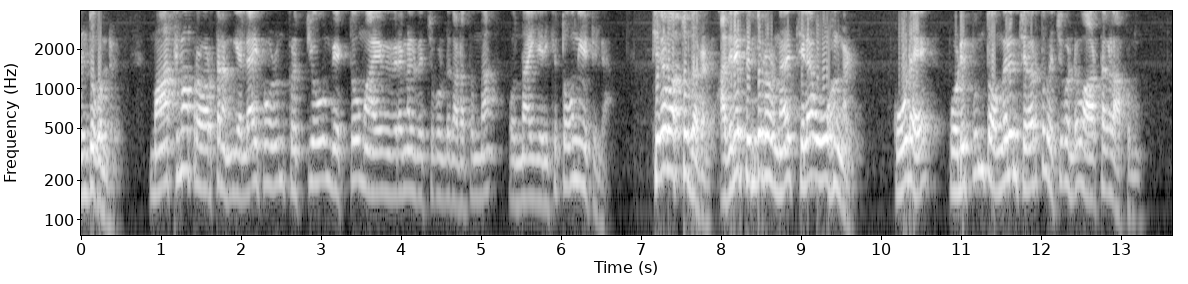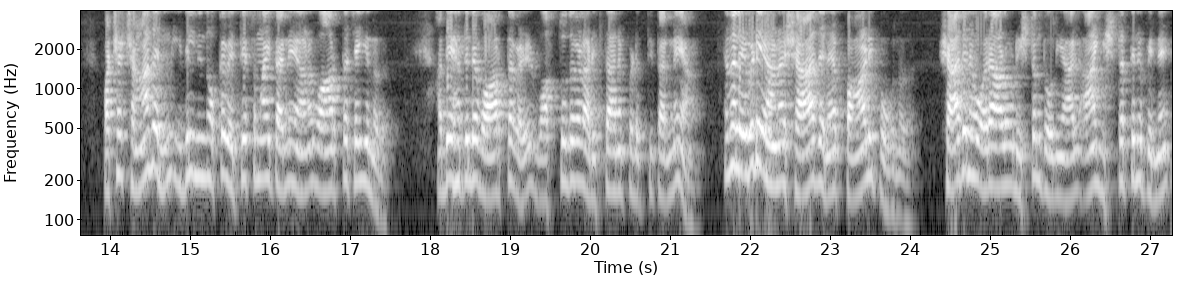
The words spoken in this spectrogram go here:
എന്തുകൊണ്ട്? മാധ്യമ പ്രവർത്തനം എല്ലായ്പ്പോഴും കൃത്യവും വ്യക്തവുമായ വിവരങ്ങൾ വെച്ചുകൊണ്ട് നടത്തുന്ന ഒന്നായി എനിക്ക് തോന്നിയിട്ടില്ല. ചില വസ്തുതകൾ അതിനെ പിന്തുടർന്ന് ചില ഊഹങ്ങൾ കൂടെ പൊടിപ്പും തൊങ്ങലും ചേർത്ത് വെച്ചുകൊണ്ട് വാർത്തകളാക്കുന്നു. പക്ഷേ ഷാജൻ ഇതിൽ നിന്നൊക്കെ വ്യത്യസ്തമായി തന്നെയാണ് വാർത്ത ചെയ്യുന്നത്. അദ്ദേഹത്തിന്റെ വാർത്തകൾ വസ്തുതകൾ അടിസ്ഥാനപ്പെടുത്തി തന്നെയാണ്. എന്നാൽ എവിടെയാണ് ഷാജന് പാളിപ്പോകുന്നത് ഷാജന് ഒരാളോട് ഇഷ്ടം തോന്നിയാൽ ആ ഇഷ്ടത്തിന് പിന്നെ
